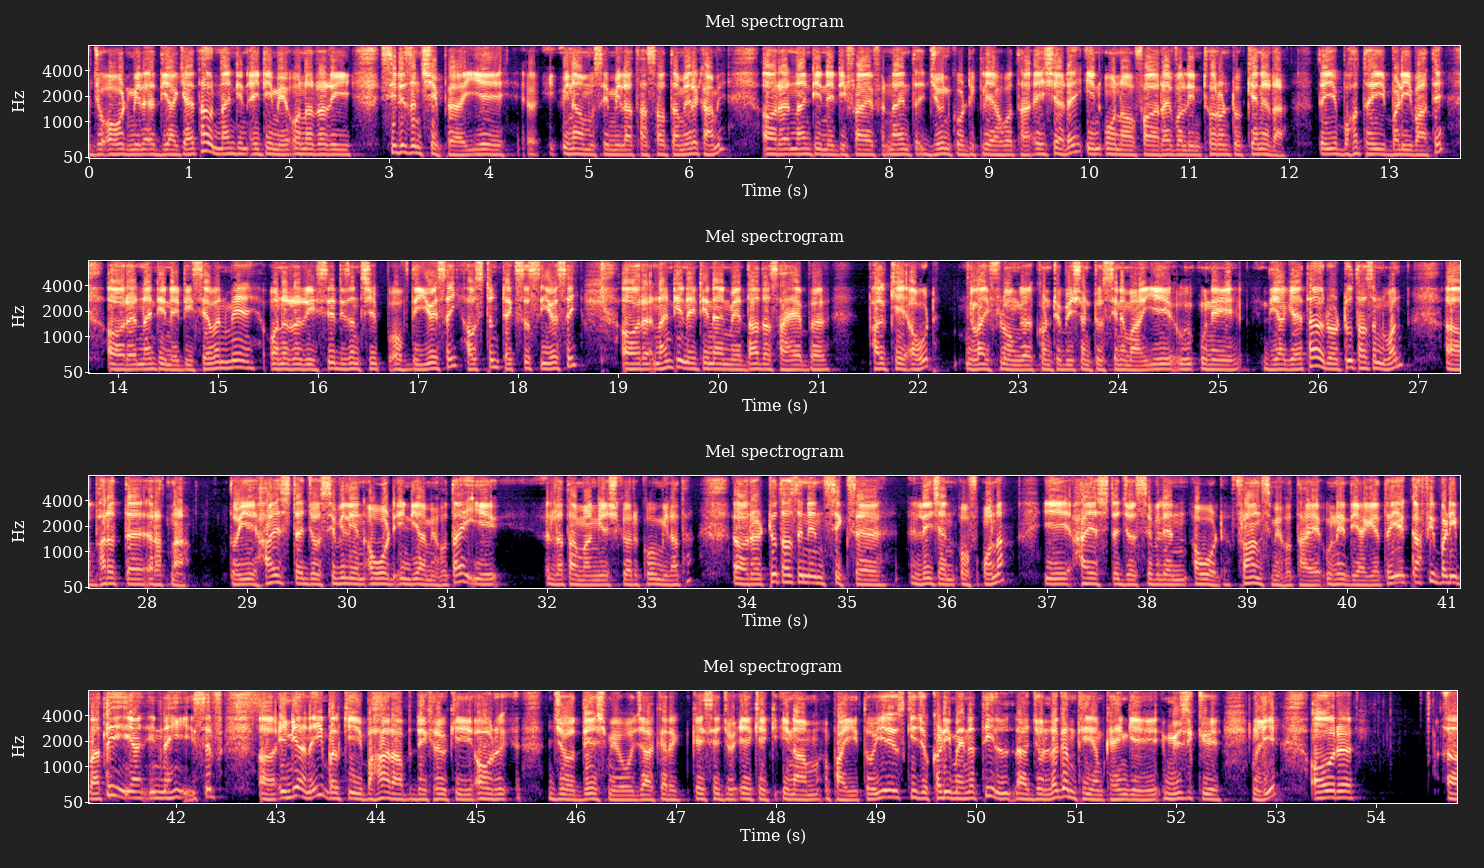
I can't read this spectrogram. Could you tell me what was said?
जो अवार्ड मिला दिया गया था और 1980 में ऑनररी सिटीजनशिप ये इनाम उसे मिला था साउथ अमेरिका में और 1985 9 जून को डिक्लेयर हुआ था Asia day in on of arrival in Toronto Canada तो ये बहुत ही बड़ी बात है और 1987 में honorary citizenship of the USA Houston Texas USA और 1989 में Dadasaheb Phalke award lifelong contribution to cinema ये उन्हें दिया गया था और 2001 अ, भारत रत्ना। तो ये हाईएस्ट जो सिविलियन अवार्ड इंडिया में होता है ये लता मंगेशकर को मिला था। और 2006 लीजन ऑफ़ ओना ये हाईएस्ट जो सिविलियन अवार्ड फ्रांस में होता है उन्हें दिया गया। तो ये काफ़ी बड़ी बात है नहीं सिर्फ़ इंडिया नहीं बल्कि बाहर आप देख रहे हो कि और जो देश में वो जाकर कैसे जो एक एक इनाम पाई। तो ये उसकी जो कड़ी मेहनत थी जो लगन थी हम कहेंगे म्यूज़िक के लिए। और अ,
